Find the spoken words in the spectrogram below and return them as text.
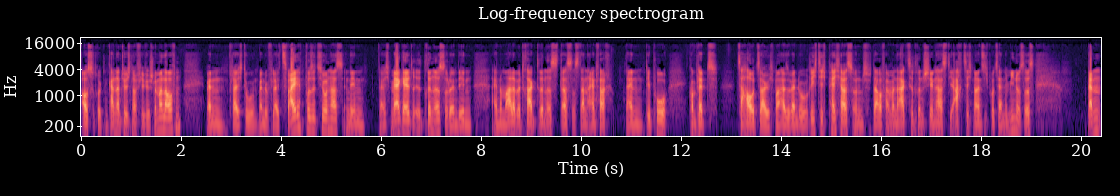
auszudrücken, kann natürlich noch viel, viel schlimmer laufen, wenn vielleicht du, wenn du vielleicht zwei Positionen hast, in denen vielleicht mehr Geld drin ist oder in denen ein normaler Betrag drin ist, dass es dann einfach dein Depot komplett zerhaut, sage ich mal. Also wenn du richtig Pech hast und da auf einmal eine Aktie drinstehen hast, die 80, 90 Prozent im Minus ist, dann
